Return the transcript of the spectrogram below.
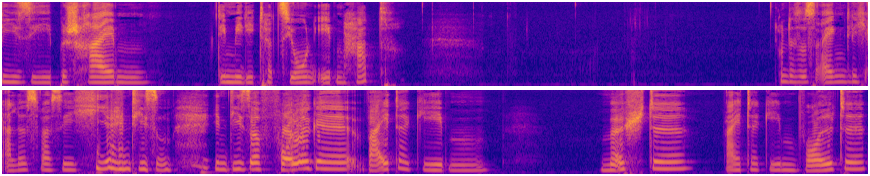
die sie beschreiben, die Meditation eben hat. Und das ist eigentlich alles, was ich hier in diesem, in dieser Folge weitergeben möchte, weitergeben wollte.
